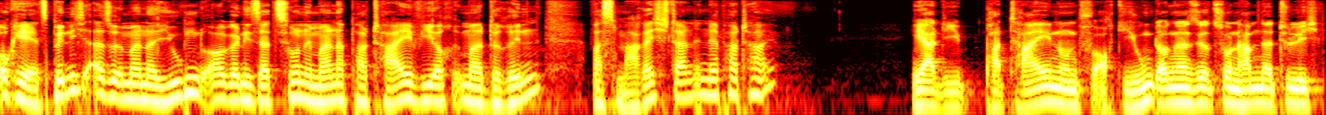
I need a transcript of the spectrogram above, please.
Okay, jetzt bin ich also in meiner Jugendorganisation, in meiner Partei, wie auch immer drin. Was mache ich dann in der Partei? Ja, die Parteien und auch die Jugendorganisationen haben natürlich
